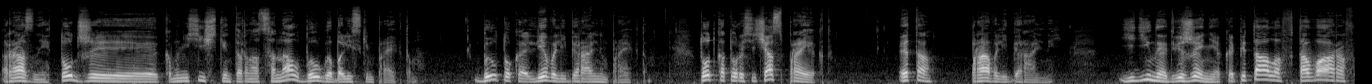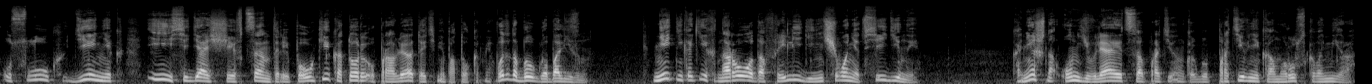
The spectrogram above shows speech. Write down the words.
Разные. Тот же коммунистический интернационал был глобалистским проектом. Был только леволиберальным проектом. Тот, который сейчас проект, это праволиберальный единое движение капиталов, товаров, услуг, денег и сидящие в центре пауки, которые управляют этими потоками. Вот это был глобализм. Нет никаких народов, религий, ничего нет, все едины. Конечно, он является против, ну, как бы, противником русского мира.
